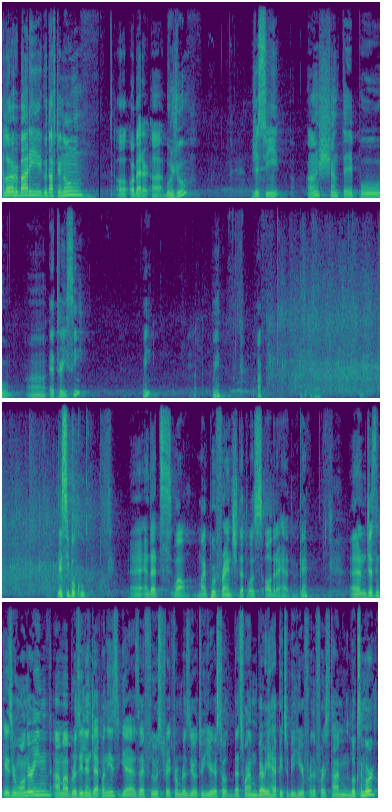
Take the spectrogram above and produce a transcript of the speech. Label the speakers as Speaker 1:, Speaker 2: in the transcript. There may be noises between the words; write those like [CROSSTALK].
Speaker 1: Hello, everybody. Good afternoon, or, or better, uh, bonjour. Je suis enchanté pour uh, être ici. Oui? Oui? Ah. [LAUGHS] Merci beaucoup. Uh, and that's, well, my poor French, that was all that I had, okay? And just in case you're wondering, I'm a Brazilian Japanese. Yes, I flew straight from Brazil to here, so that's why I'm very happy to be here for the first time in Luxembourg.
